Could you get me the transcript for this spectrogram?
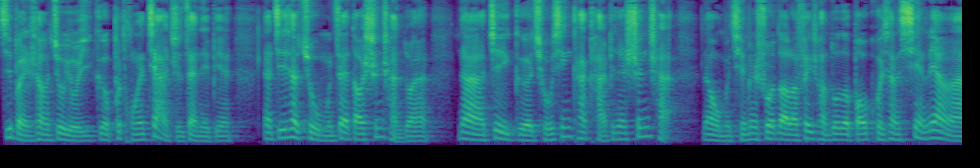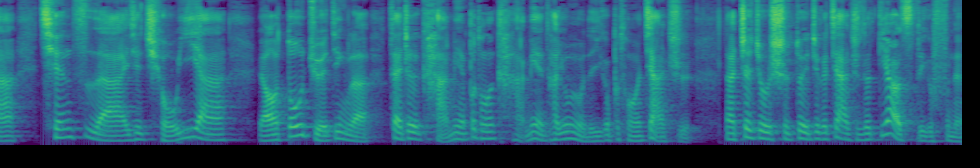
基本上就有一个不同的价值在那边。那接下去我们再到生产端，那这个球星卡卡片的生产，那我们前面说到了非常多的，包括像限量啊、签字啊、一些球衣啊，然后都决定了在这个卡面不同的卡面它拥有的一个不同的价值。那这就是对这个价值的第二次的一个赋能。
